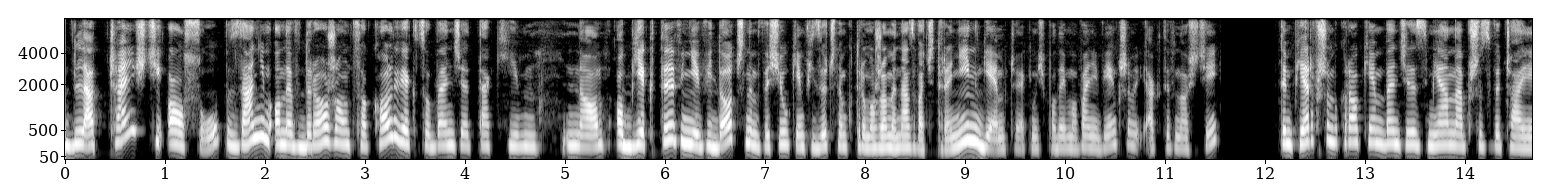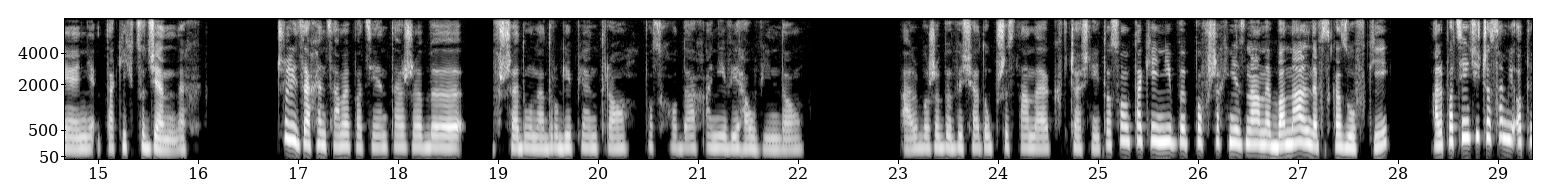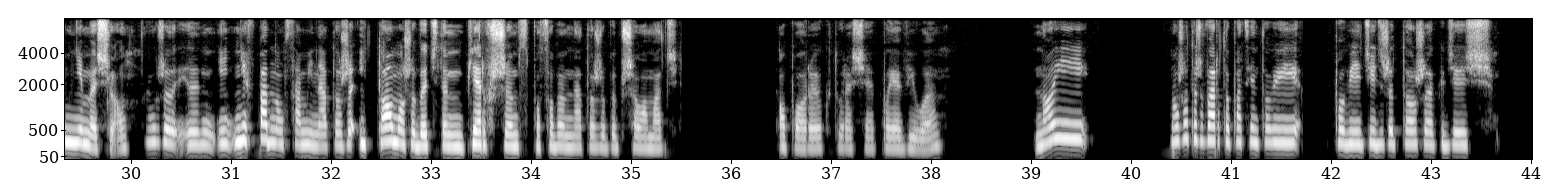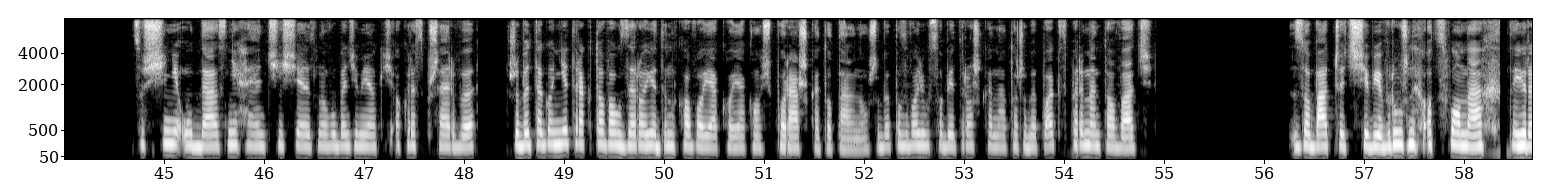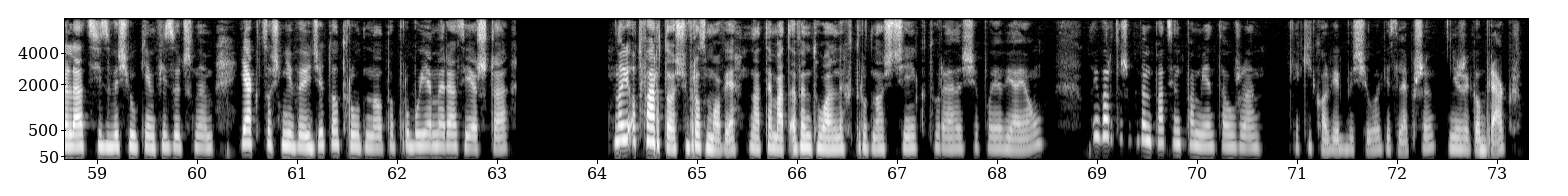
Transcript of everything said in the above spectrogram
dla części osób, zanim one wdrożą cokolwiek, co będzie takim no, obiektywnie widocznym wysiłkiem fizycznym, który możemy nazwać treningiem, czy jakimś podejmowaniem większej aktywności, tym pierwszym krokiem będzie zmiana przyzwyczajeń takich codziennych. Czyli zachęcamy pacjenta, żeby wszedł na drugie piętro po schodach, a nie wjechał windą. Albo żeby wysiadł przystanek wcześniej. To są takie niby powszechnie znane, banalne wskazówki, ale pacjenci czasami o tym nie myślą. Także y, nie wpadną sami na to, że i to może być tym pierwszym sposobem na to, żeby przełamać opory, które się pojawiły. No i może też warto pacjentowi powiedzieć, że to, że gdzieś coś się nie uda, zniechęci się, znowu będzie miał jakiś okres przerwy, żeby tego nie traktował zero-jedynkowo jako jakąś porażkę totalną, żeby pozwolił sobie troszkę na to, żeby poeksperymentować, zobaczyć siebie w różnych odsłonach tej relacji z wysiłkiem fizycznym. Jak coś nie wyjdzie, to trudno, to próbujemy raz jeszcze. No i otwartość w rozmowie na temat ewentualnych trudności, które się pojawiają. No i warto, żeby ten pacjent pamiętał, że jakikolwiek wysiłek jest lepszy niż jego brak,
